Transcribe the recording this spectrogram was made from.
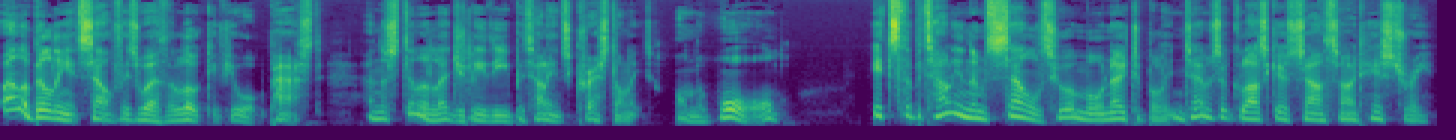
While the building itself is worth a look if you walk past, and there's still allegedly the battalion's crest on it on the wall, it's the battalion themselves who are more notable in terms of Glasgow Southside history,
